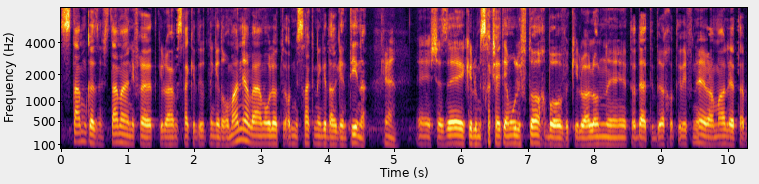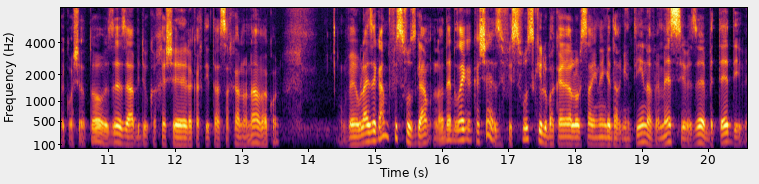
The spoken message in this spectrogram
סתם כזה, סתם היה נבחרת, כאילו היה משחק ידידות נגד רומניה, והיה אמור להיות עוד משחק נגד ארגנטינה. כן. אה, שזה כאילו משחק שהייתי אמור לפתוח בו, וכאילו אלון, אה, אתה יודע, תדרך אותי לפני, ואמר לי אתה בכושר טוב, וזה, זה היה בדיוק אחרי שלקחתי את השחקן עונה והכל. ואולי זה גם פספוס, גם, לא יודע, ברגע קשה, זה פספוס כאילו בקריירה לא לשחק נגד ארגנטינה ומסי וזה, בטדי. ו...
